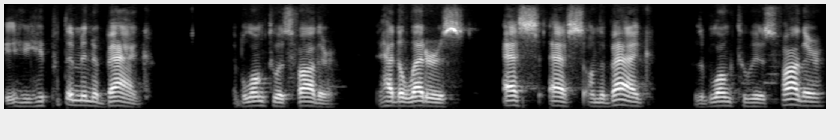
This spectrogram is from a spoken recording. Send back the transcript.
he, he put them in a bag that belonged to his father. It had the letters SS on the bag because it belonged to his father,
